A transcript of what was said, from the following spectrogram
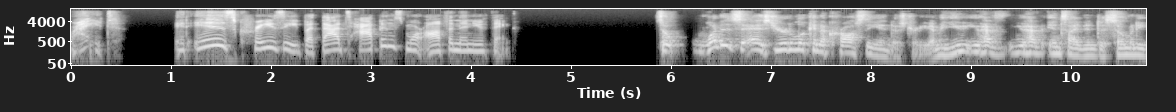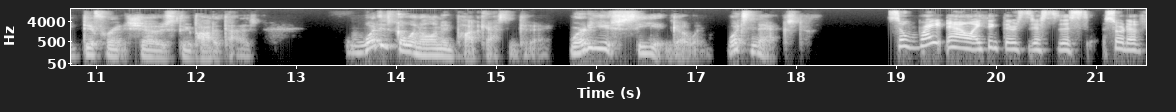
Right. It is crazy, but that happens more often than you think. So what is as you're looking across the industry? I mean, you you have you have insight into so many different shows through Podetize. What is going on in podcasting today? Where do you see it going? What's next? So right now, I think there's just this sort of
